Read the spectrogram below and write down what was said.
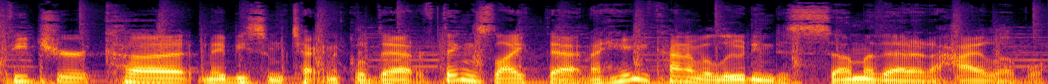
feature cut, maybe some technical debt or things like that. And I hear you kind of alluding to some of that at a high level.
